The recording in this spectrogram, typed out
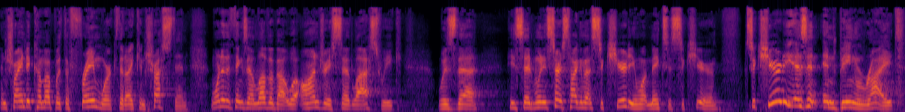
and trying to come up with a framework that I can trust in. One of the things I love about what Andre said last week was that he said when he starts talking about security and what makes us secure, security isn't in being right.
